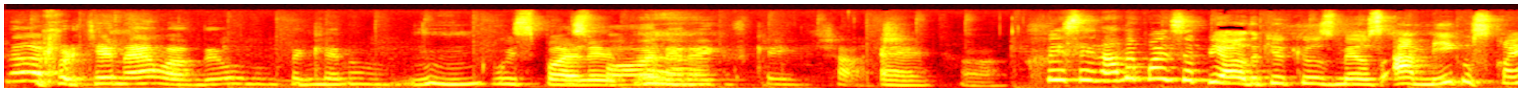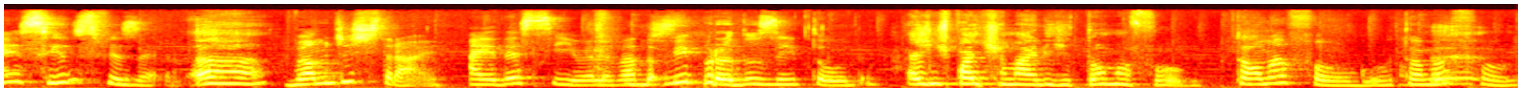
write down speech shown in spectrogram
Não, é porque, né, ela deu um pequeno Uhum. O spoiler. spoiler É. aí que eu fiquei chata. É. Ah. Pensei, nada pode ser pior do que o que os meus amigos conhecidos fizeram. Aham. Vamos de estranho. Aí eu desci o elevador, me produzi tudo. A gente pode chamar ele de Toma Fogo. Toma fogo, toma fogo.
